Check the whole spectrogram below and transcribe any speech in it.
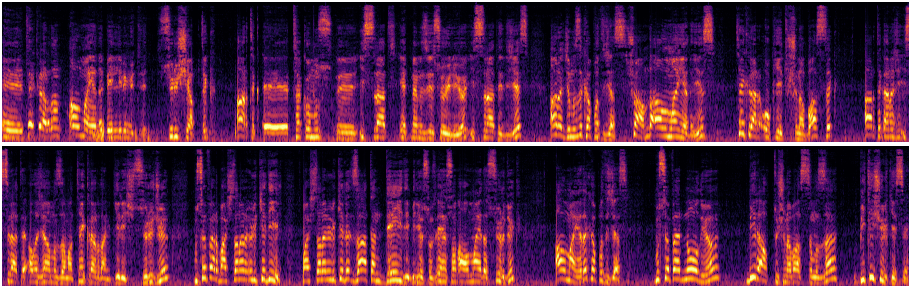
E, tekrardan Almanya'da belli bir müddet sürüş yaptık. Artık e, takomuz e, istirahat etmemizi söylüyor. İstirahat edeceğiz. Aracımızı kapatacağız. Şu anda Almanya'dayız. Tekrar OK tuşuna bastık. Artık aracı istirahate alacağımız zaman tekrardan giriş sürücü. Bu sefer başlanan ülke değil. Başlanan ülkede zaten D'ydi biliyorsunuz. En son Almanya'da sürdük. Almanya'da kapatacağız. Bu sefer ne oluyor? Bir alt tuşuna bastığımızda bitiş ülkesi.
